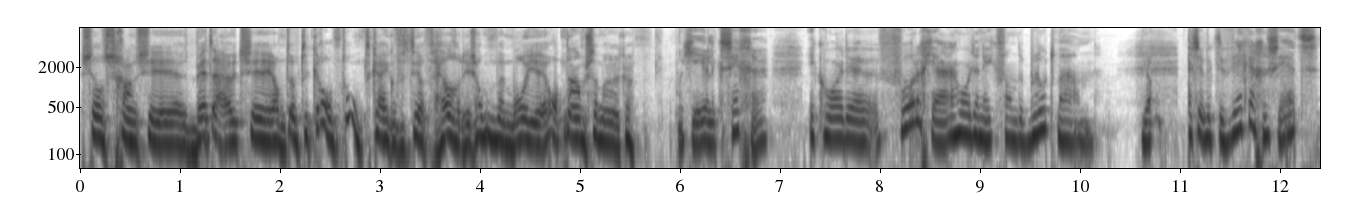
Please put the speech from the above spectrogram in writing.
zelfs gaan ze het bed uit om, te- om, te, kijken of het, helder is. Om mooie opnames te maken. Moet je eerlijk zeggen, ik hoorde vorig jaar hoorde ik van de bloedmaan. Ja. En toen heb ik de wekker gezet.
